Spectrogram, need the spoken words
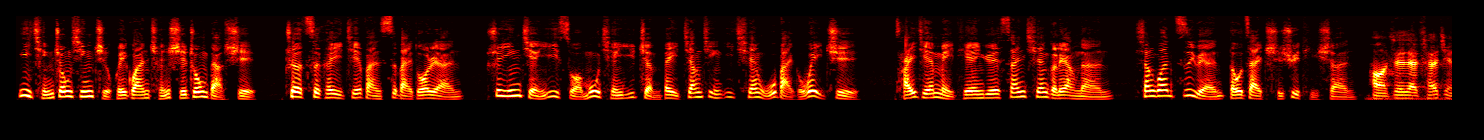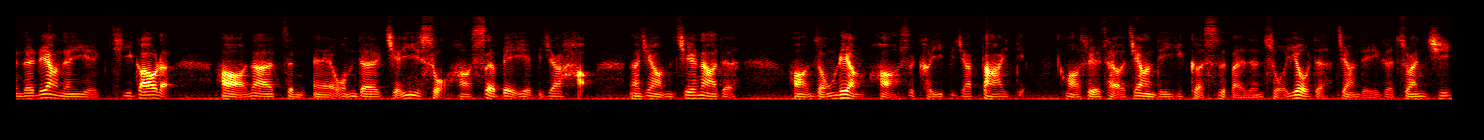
疫情中心指挥官陈时中表示，这次可以接返四百多人，是因检疫所目前已准备将近一千五百个位置，裁减每天约三千个量能，相关资源都在持续提升。好，这在裁减的量能也提高了。好，那整诶我们的检疫所哈设备也比较好，那这样我们接纳的好容量哈是可以比较大一点。好，所以才有这样的一个四百人左右的这样的一个专机。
